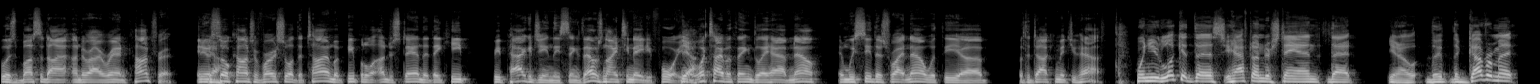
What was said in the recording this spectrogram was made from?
who was busted under Iran Contra. And it was yeah. so controversial at the time, but people don't understand that they keep repackaging these things. That was 1984. yeah. Know, what type of thing do they have now? And we see this right now with the uh, with the document you have. When you look at this, you have to understand that you know the, the government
